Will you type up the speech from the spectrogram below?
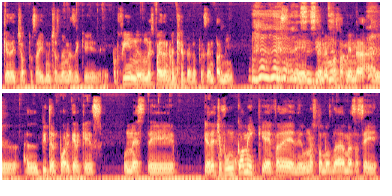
que, de hecho pues hay muchos memes de que por fin un Spider-Man que me representa a mí. Este, tenemos también al, al, Peter Porker, que es un este, que de hecho fue un cómic que fue de, de unos tomos nada más hace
